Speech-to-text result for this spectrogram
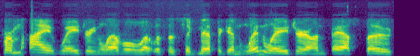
for my wagering level, what was a significant win wager on fast boat.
